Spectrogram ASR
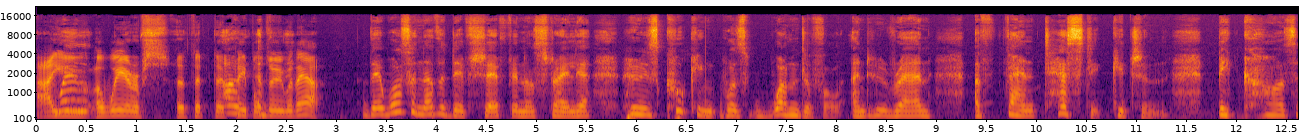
are well, you aware of uh, that, that people do without? there was another deaf chef in Australia whose cooking was wonderful and who ran a fantastic kitchen because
